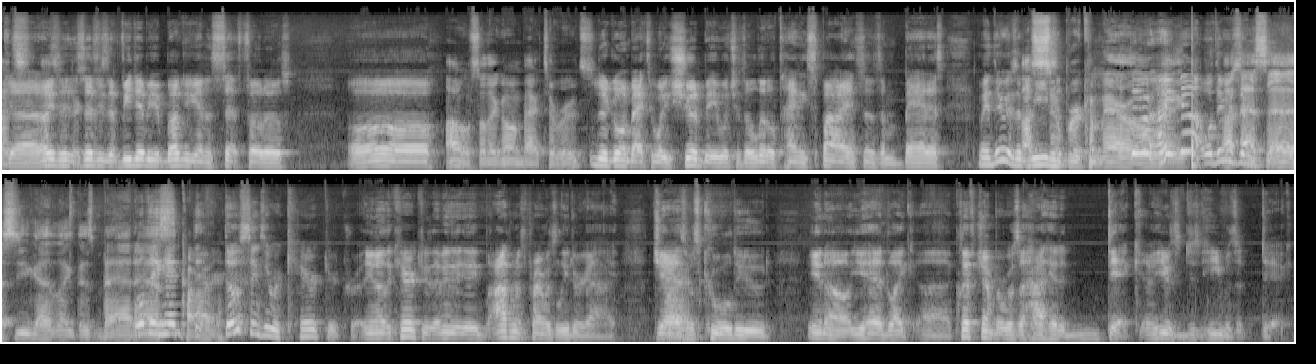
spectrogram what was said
my that's- god. that's it says he's a VW bug again in set photos. Oh, Oh, so they're going back to roots. they're going back to what he should be, which is a little tiny spy instead of some badass. I mean, there was a, A reason. super Camaro. There- I know. Well, there was a a- SS. You got like this badass Well, they had car. th- those things that were character, you know, the characters. I mean, the, the Optimus Prime was leader guy. Jazz Right. was cool dude. You know, you had like uh, Cliff Jumper was a hot headed dick. I mean, he was just he was a dick.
